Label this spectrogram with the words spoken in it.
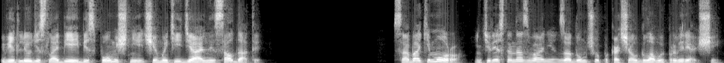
Ведь люди слабее и беспомощнее, чем эти идеальные солдаты. Собаки Моро. Интересное название, задумчиво покачал головой проверяющий.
